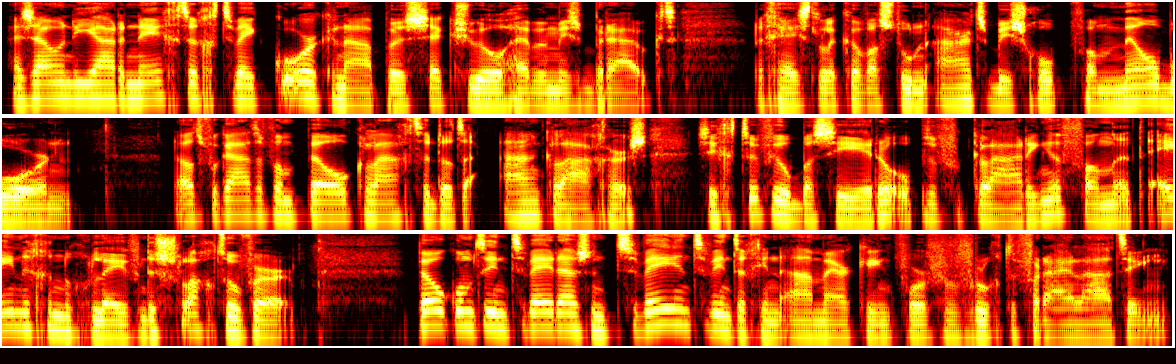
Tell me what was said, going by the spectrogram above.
Hij zou in de jaren 90 twee koorknapen seksueel hebben misbruikt. De geestelijke was toen aartsbisschop van Melbourne. De advocaten van Pel klaagden dat de aanklagers zich te veel baseren op de verklaringen van het enige nog levende slachtoffer. Pel komt in 2022 in aanmerking voor vervroegde vrijlating.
